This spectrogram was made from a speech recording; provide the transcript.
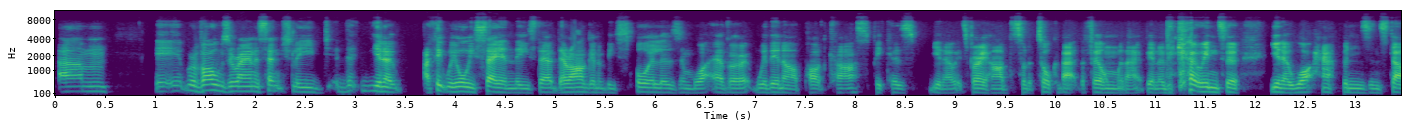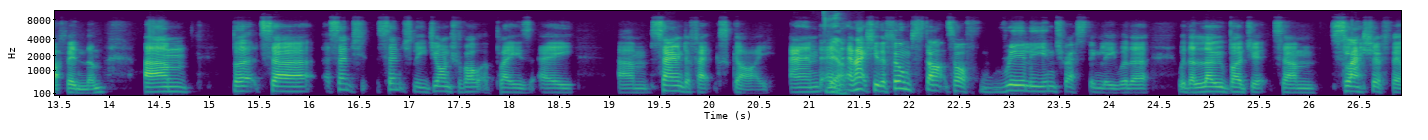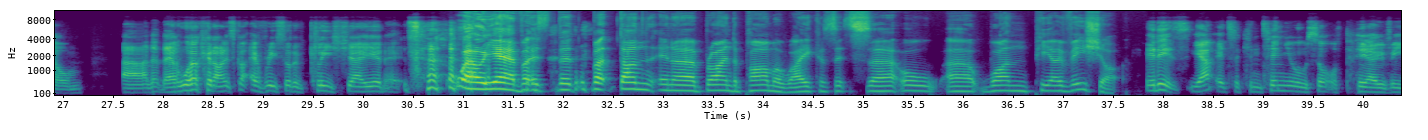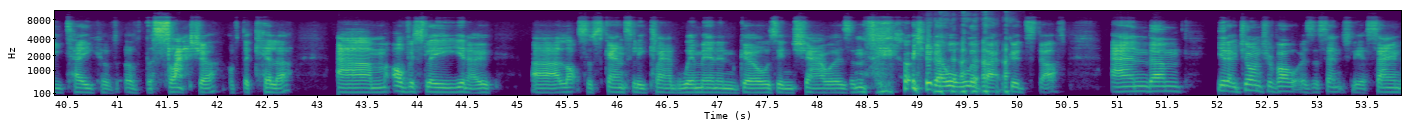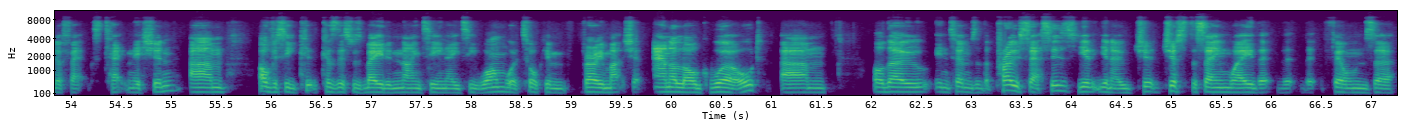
It, it revolves around essentially, you know, I think we always say in these there there are going to be spoilers and whatever within our podcast because you know it's very hard to sort of talk about the film without being able to go into you know what happens and stuff in them. Um, but uh, essentially, essentially, John Travolta plays a um, sound effects guy, and and, yeah. and, actually the film starts off really interestingly with a with a low budget um, slasher film uh, that they're working on. It's got every sort of cliche in it. well, yeah, but it's the, but done in a Brian De Palma way because it's uh, all uh, one POV shot. It is, yeah. It's a continual sort of POV take of, of the slasher, of the killer. Um, obviously, you know, uh, lots of scantily clad women and girls in showers and you know all of that good stuff. And um, you know, John Travolta is essentially a sound effects technician. Um, obviously because this was made in 1981 we're talking very much an analog world. Um, although in terms of the processes you, you know ju- just the same way that, that, that films are,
